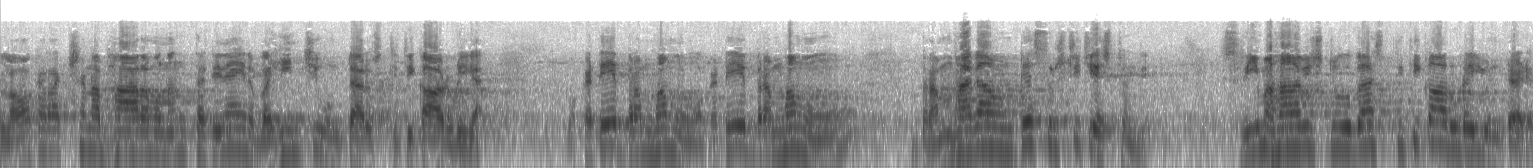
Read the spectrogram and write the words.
లోకరక్షణ భారమునంతటిని ఆయన వహించి ఉంటారు స్థితికారుడిగా. ఒకటే బ్రహ్మము ఒకటే బ్రహ్మము బ్రహ్మగా ఉంటే సృష్టి చేస్తుంది. శ్రీ మహావిష్ణువుగా స్థితికారుడై ఉంటాడు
